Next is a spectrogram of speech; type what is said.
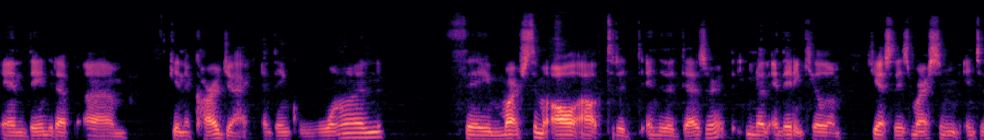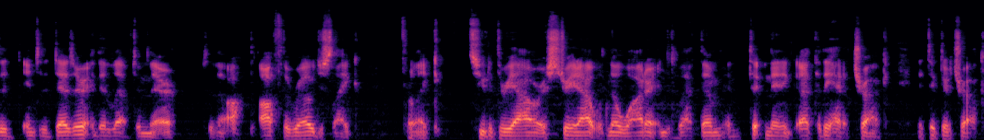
And they ended up um, getting a carjacked. I think one, they marched them all out to the into the desert, you know, and they didn't kill them. Yes, they just marched them into the into the desert and then left them there, so the off off the road, just like for like two to three hours straight out with no water, and just left them. And, t- and then because uh, they had a truck, they took their truck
